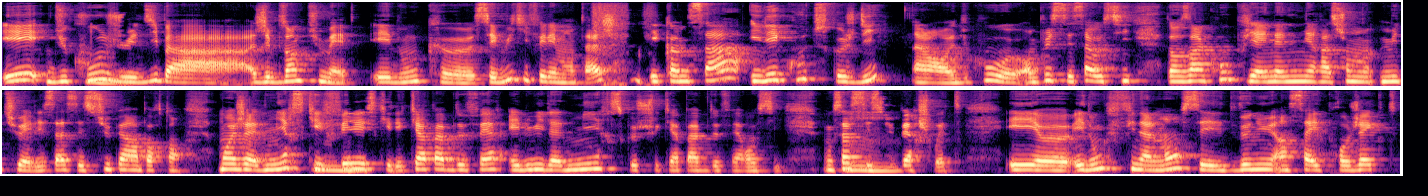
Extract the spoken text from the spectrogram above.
Et du coup, mmh. je lui ai dit, bah, j'ai besoin que tu m'aides. Et donc, euh, c'est lui qui fait les montages. Et comme ça, il écoute ce que je dis. Alors, du coup, euh, en plus, c'est ça aussi. Dans un couple, il y a une admiration mutuelle. Et ça, c'est super important. Moi, j'admire ce qu'il mmh. fait, ce qu'il est capable de faire. Et lui, il admire ce que je suis capable de faire aussi. Donc ça, c'est mmh. super chouette. Et, euh, et donc, finalement, c'est devenu un side project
